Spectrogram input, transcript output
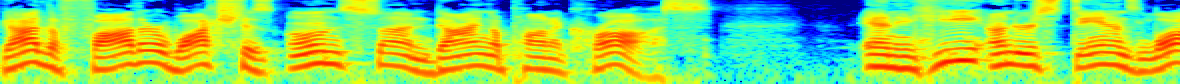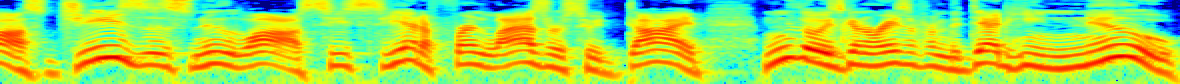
God the Father watched his own son dying upon a cross and he understands loss. Jesus knew loss. He's, he had a friend, Lazarus, who died. And even though he's going to raise him from the dead, he knew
